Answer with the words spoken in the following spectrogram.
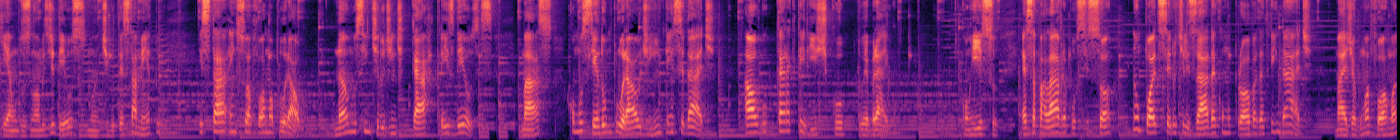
que é um dos nomes de Deus no Antigo Testamento, está em sua forma plural, não no sentido de indicar três deuses, mas como sendo um plural de intensidade, algo característico do hebraico. Com isso, essa palavra por si só não pode ser utilizada como prova da Trindade, mas de alguma forma,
